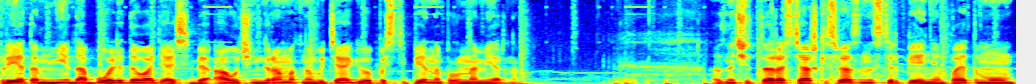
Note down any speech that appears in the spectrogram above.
при этом не до боли доводя себя, а очень грамотно вытягивая постепенно, планомерно. Значит, растяжки связаны с терпением, поэтому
